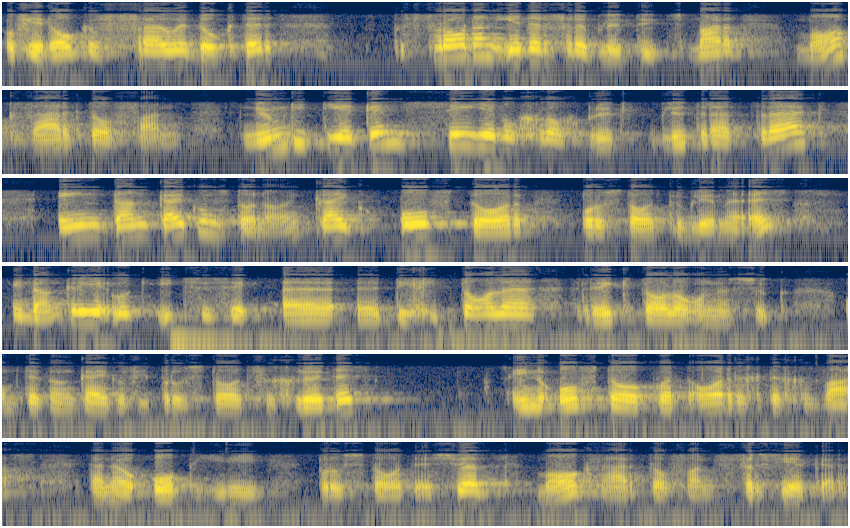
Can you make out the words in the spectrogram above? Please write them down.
of jy dalk 'n vroue dokter, vra dan eerder vir 'n bloedtoets, maar maak werk daarvan. Noem die tekens, sê jy wil graag bloed bloedrad trek en dan kyk ons daarna en kyk of daar prostaatprobleme is en dan kry jy ook iets soos 'n 'n digitale rektale ondersoek om te kan kyk of die prostaat vergroot is en of daar kwartaardigte gewas dan nou op hierdie prostaat is. So maak werk daarvan verseker.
